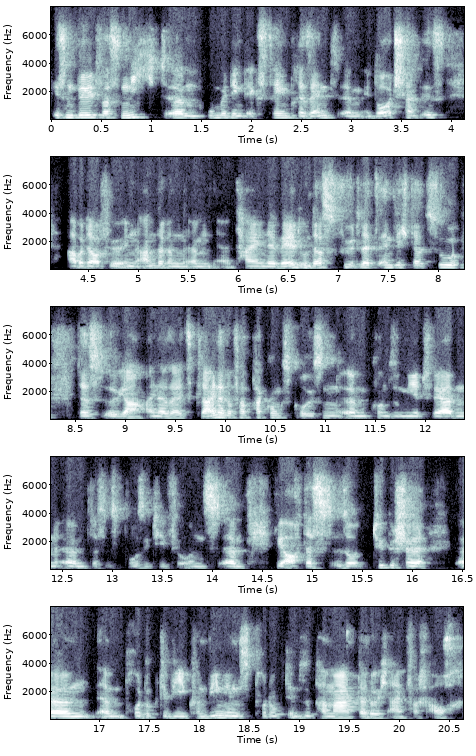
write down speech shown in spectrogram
ist ein Bild, was nicht ähm, unbedingt extrem präsent ähm, in Deutschland ist, aber dafür in anderen ähm, Teilen der Welt. Und das führt letztendlich dazu, dass äh, ja einerseits kleinere Verpackungsgrößen ähm, konsumiert werden. Ähm, das ist positiv für uns, ähm, wie auch das so typische ähm, ähm, Produkte wie Convenience-Produkte im Supermarkt dadurch einfach auch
